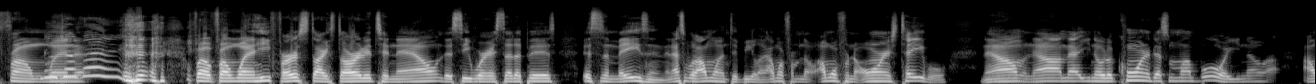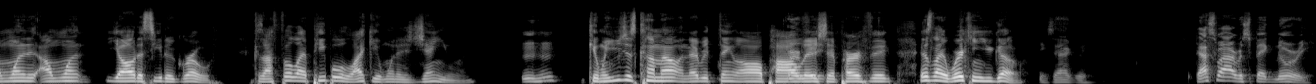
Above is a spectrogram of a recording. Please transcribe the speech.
From when Joe Budden. from from when he first like started to now to see where his setup is, it's amazing, and that's what I want it to be like. I went from the I went from the orange table. Now Mm. now I'm at you know the corner. That's my boy. You know I wanted I want y'all to see the growth because I feel like people like it when it's genuine. Mhm. Okay, when you just come out and everything all polished Perfect. and perfect, it's like where can you go? Exactly. That's why I respect Nori.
